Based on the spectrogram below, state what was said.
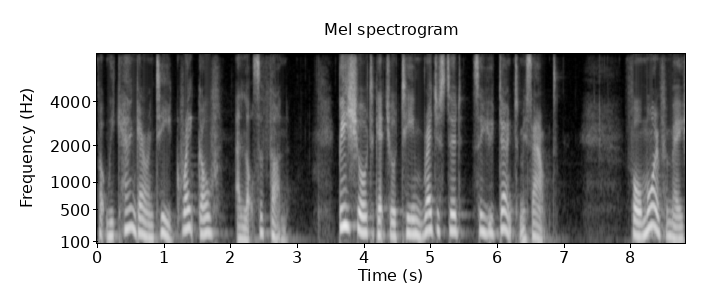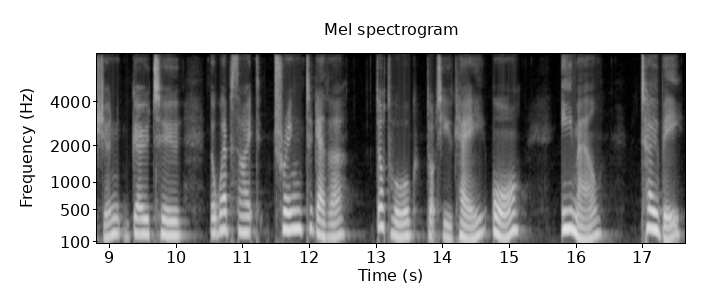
but we can guarantee great golf and lots of fun. Be sure to get your team registered so you don't miss out. For more information, go to the website tringtogether.org.uk or email toby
